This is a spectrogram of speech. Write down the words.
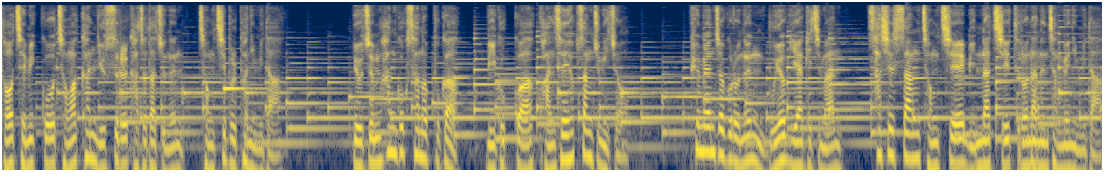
더 재밌고 정확한 뉴스를 가져다주는 정치 불판입니다. 요즘 한국 산업부가 미국과 관세 협상 중이죠. 표면적으로는 무역 이야기지만 사실상 정치의 민낯이 드러나는 장면입니다.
